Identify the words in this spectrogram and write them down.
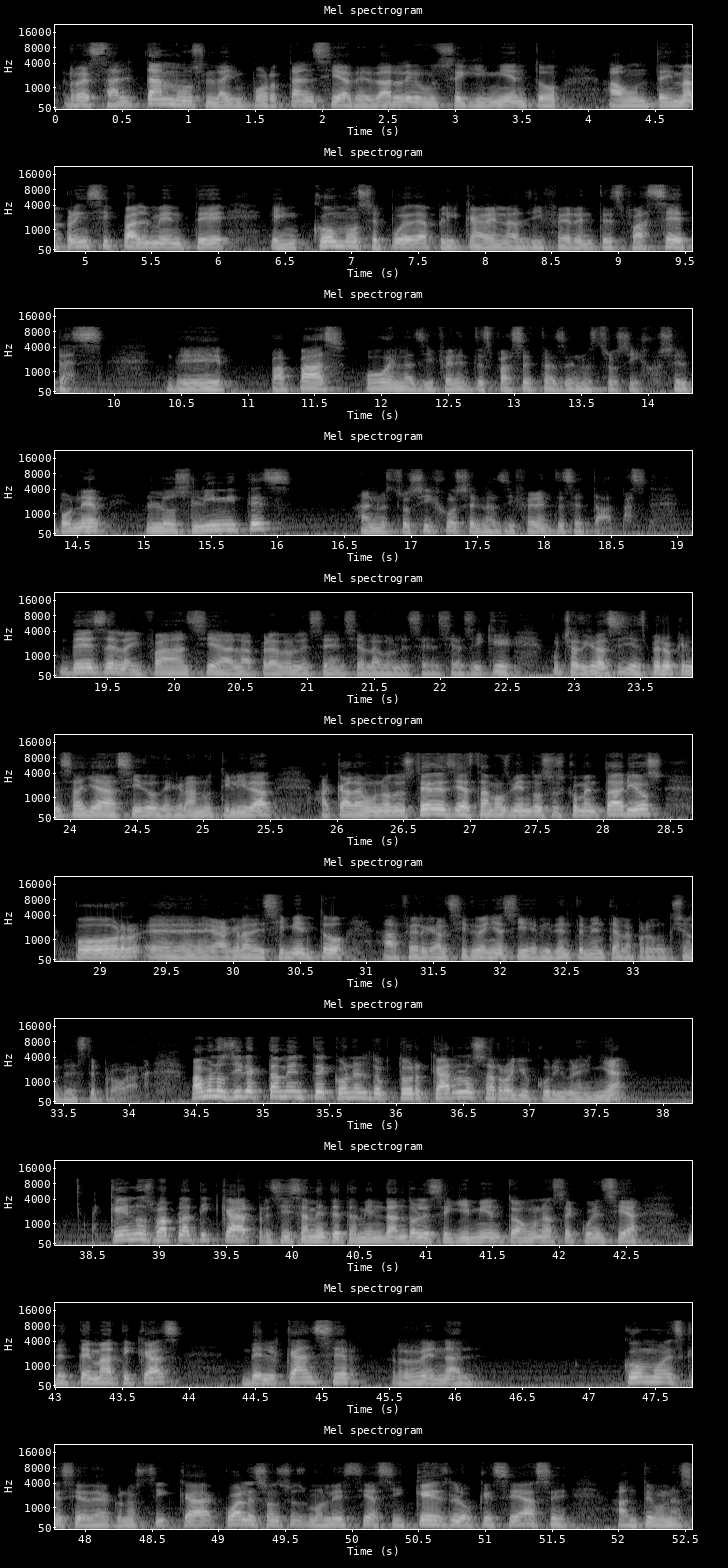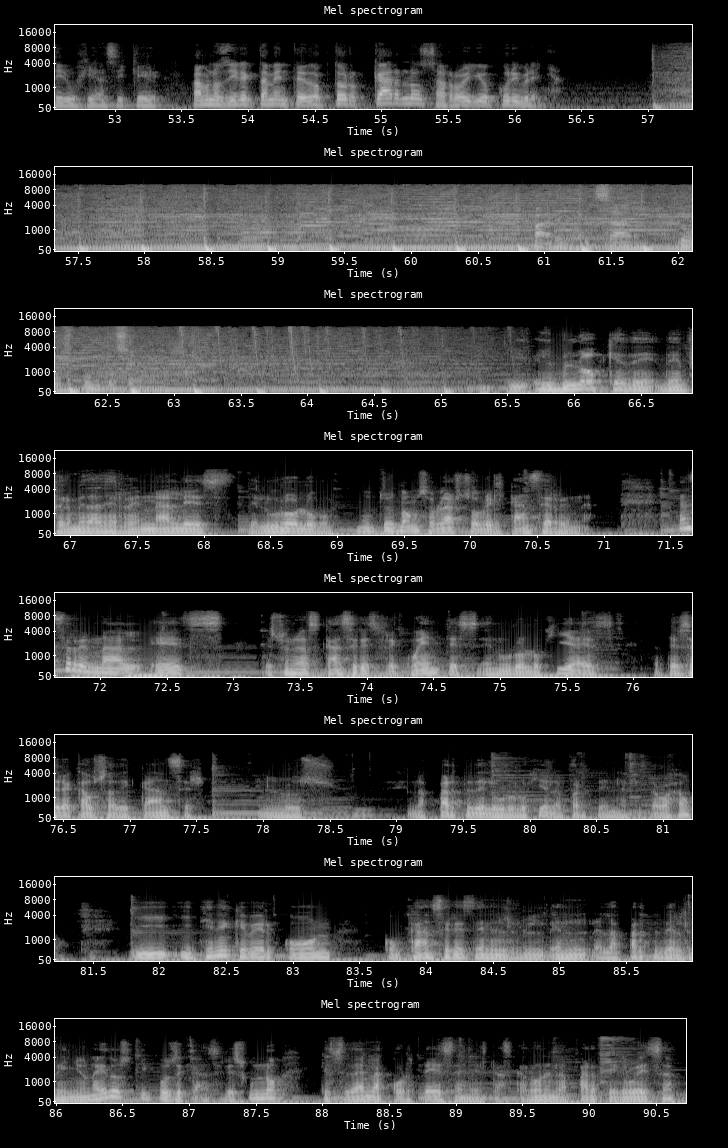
resaltamos la importancia de darle un seguimiento a un tema, principalmente en cómo se puede aplicar en las diferentes facetas de papás o en las diferentes facetas de nuestros hijos. El poner los límites a nuestros hijos en las diferentes etapas desde la infancia, la preadolescencia, la adolescencia. Así que muchas gracias y espero que les haya sido de gran utilidad a cada uno de ustedes. Ya estamos viendo sus comentarios por eh, agradecimiento a Fer Garcidueñas y evidentemente a la producción de este programa. Vámonos directamente con el doctor Carlos Arroyo Curibreña que nos va a platicar precisamente también dándole seguimiento a una secuencia de temáticas del cáncer renal cómo es que se diagnostica, cuáles son sus molestias y qué es lo que se hace ante una cirugía. Así que vámonos directamente, doctor Carlos Arroyo Curibreña. Para empezar 2.0. El, bloque de, enfermedades renales del urólogo. Entonces vamos a hablar sobre el cáncer renal. El cáncer renal es, es uno de los cánceres frecuentes en urología, es la tercera causa de cáncer en, los, en la parte de la urología, la parte en la que he trabajado, y, tiene que ver con, con cánceres en, en, la parte del riñón. Hay dos tipos de cánceres, uno que se da en la corteza, en el cascarón, en la parte gruesa,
